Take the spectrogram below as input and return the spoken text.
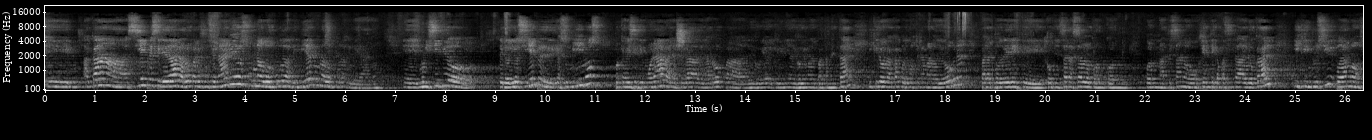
eh, acá siempre se le da la ropa a los funcionarios, una o dos mudas de invierno, una o dos mudas de verano. El municipio te lo dio siempre desde que asumimos, porque a veces demoraba la llegada de la ropa del gobierno, que venía del gobierno departamental y creo que acá podemos tener mano de obra para poder este, comenzar a hacerlo con, con, artesanos o gente capacitada local y que inclusive podamos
